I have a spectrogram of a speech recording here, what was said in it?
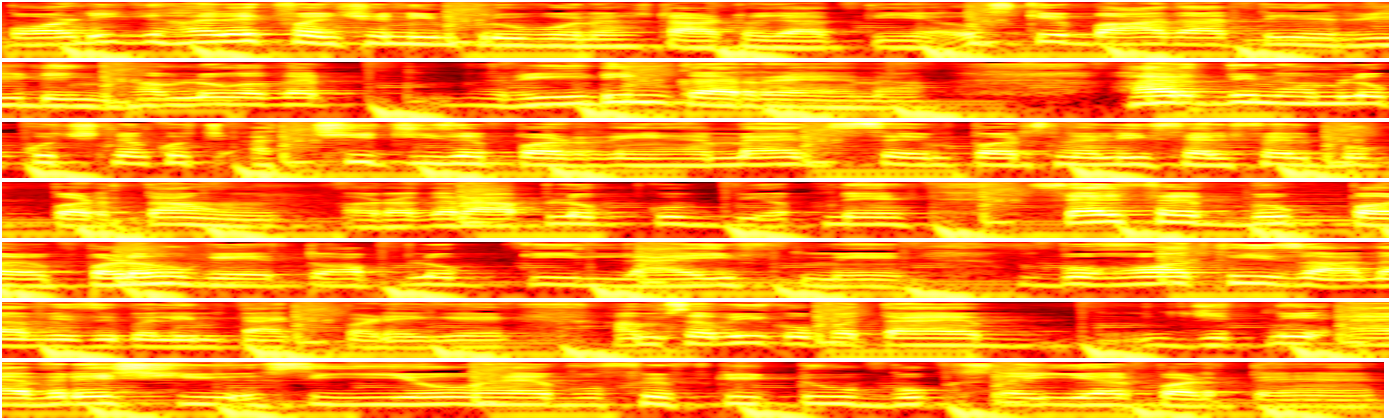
बॉडी की हर एक फ़ंक्शन इम्प्रूव होना स्टार्ट हो जाती है। उसके बाद आती है रीडिंग हम लोग अगर रीडिंग कर रहे हैं ना, हर दिन हम लोग कुछ ना कुछ अच्छी चीज़ें पढ़ रहे हैं। मैं पर्सनली सेल्फ हेल्प बुक पढ़ता हूँ और अगर आप लोग को भी अपने सेल्फ हेल्प बुक पढ़ोगे तो आप लोग की लाइफ में बहुत ही ज़्यादा विजिबल इम्पैक्ट पड़ेंगे। हम सभी को पता है, जितनी एवरेज सीईओ है, वो 52 बुक्स अ ईयर पढ़ते हैं।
